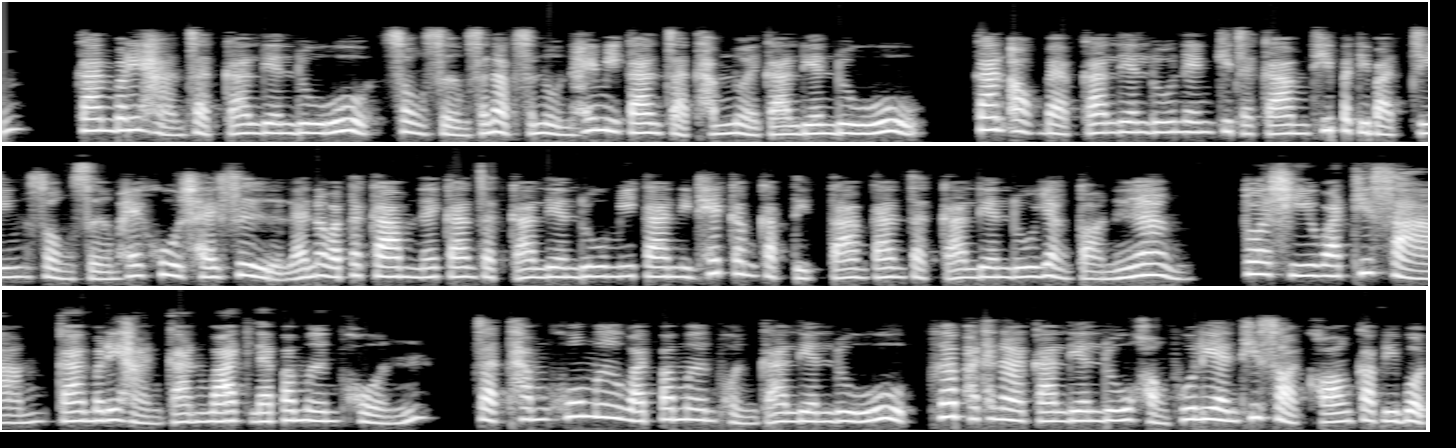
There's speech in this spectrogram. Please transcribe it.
2 การบริหารจัดการเรียนรู้ ส่งเสริมสนับสนุนให้มีการจัดทำหน่วยการเรียนรู้ การออกแบบการเรียนรู้เน้นกิจกรรมที่ปฏิบัติจริง ส่งเสริมให้ครูใช้สื่อและนวัตกรรมในการจัดการเรียนรู้มีการนิเทศกำกับติดตามการจัดการเรียนรู้อย่างต่อเนื่อง ตัวชี้วัดที่ 3 การบริหารการวัดและประเมินผลจัดทำคู่มือวัดประเมินผลการเรียนรู้ เพื่อพัฒนาการเรียนรู้ของผู้เรียนที่สอดคล้องกับบริบท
